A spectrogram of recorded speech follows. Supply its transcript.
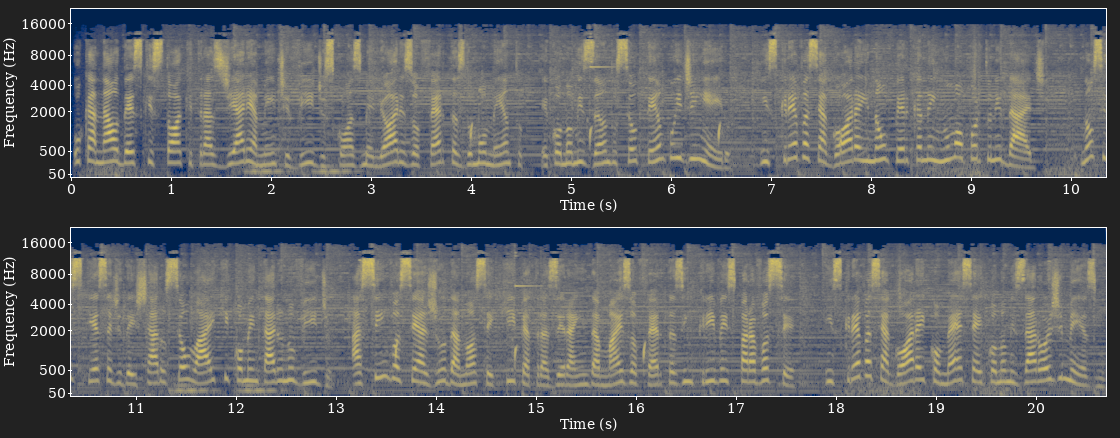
O canal Deskstock traz diariamente vídeos com as melhores ofertas do momento, economizando seu tempo e dinheiro. Inscreva-se agora e não perca nenhuma oportunidade. Não se esqueça de deixar o seu like e comentário no vídeo. Assim você ajuda a nossa equipe a trazer ainda mais ofertas incríveis para você. Inscreva-se agora e comece a economizar hoje mesmo.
